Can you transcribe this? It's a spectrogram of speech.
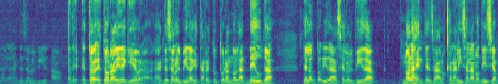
La, gente se lo olvida. Ah. Esto, esto es una ley de quiebra. La gente se le olvida que está reestructurando la deuda de la autoridad. Se le olvida, no la gente, o sea, los que analizan la noticia,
